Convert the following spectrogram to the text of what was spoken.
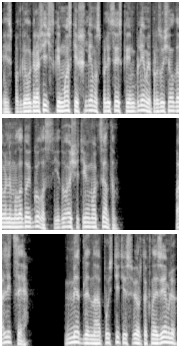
Из-под голографической маски шлема с полицейской эмблемой прозвучал довольно молодой голос с едва ощутимым акцентом. «Полиция! Медленно опустите сверток на землю,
